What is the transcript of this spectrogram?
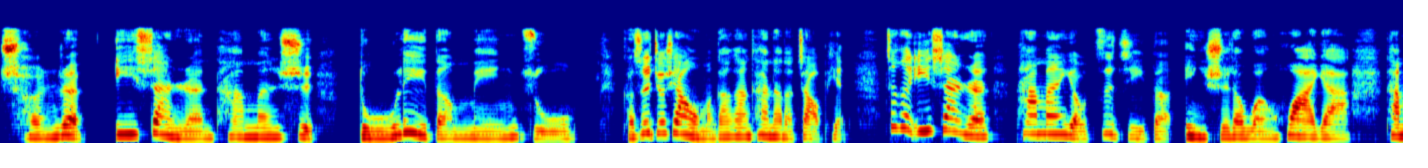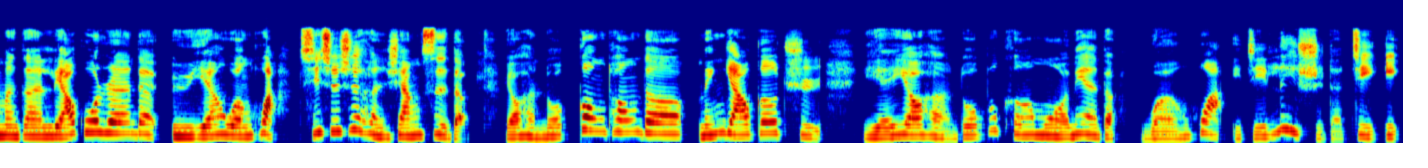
承认伊善人他们是独立的民族。可是，就像我们刚刚看到的照片，这个伊善人他们有自己的饮食的文化呀，他们跟辽国人的语言文化其实是很相似的，有很多共通的民谣歌曲，也有很多不可磨灭的文化以及历史的记忆。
